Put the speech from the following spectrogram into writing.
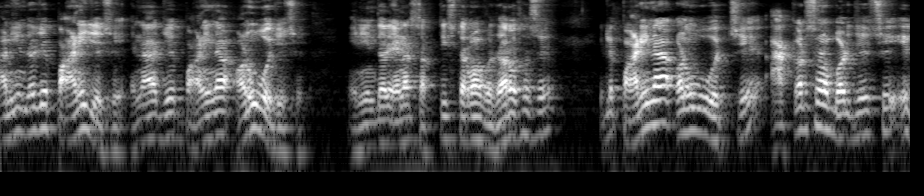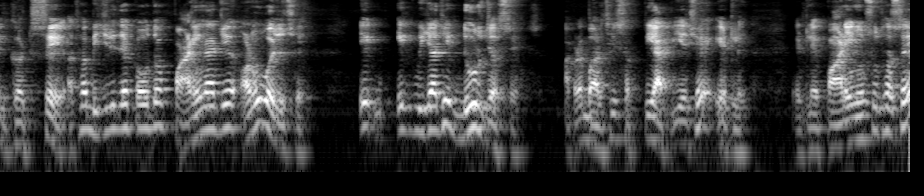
આની અંદર જે પાણી જે છે, એના જે પાણીના અણુઓ જે છે, એની અંદર એના શક્તિ સ્તરમાં વધારો થશે. એટલે પાણીના અણુઓ વચ્ચે આકર્ષણ બળ જે છે એ ઘટશે. અથવા બીજી રીતે કહું તો પાણીના જે અણુઓ જે છે, એ એકબીજાથી દૂર જશે. આપણે બહારથી શક્તિ આપીએ છીએ એટલે. એટલે પાણીનું શું થશે?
